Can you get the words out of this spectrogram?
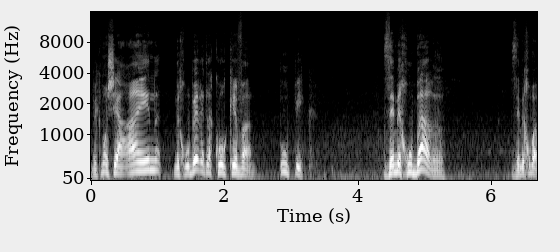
וכמו שהעין מחוברת לקורקבן, פופיק. זה מחובר. זה מחובר.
